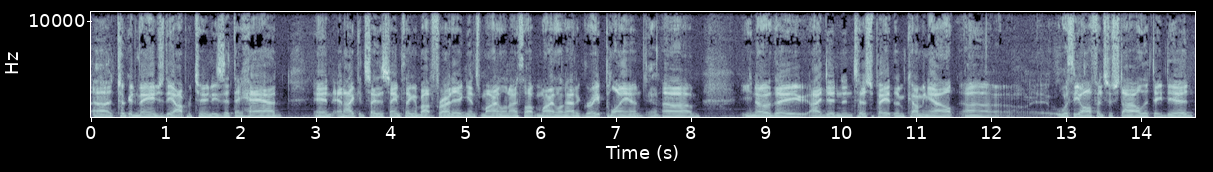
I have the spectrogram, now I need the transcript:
uh, took advantage of the opportunities that they had. And and I could say the same thing about Friday against Milan. I thought Milan had a great plan. Um, you know, they I didn't anticipate them coming out uh, with the offensive style that they did.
